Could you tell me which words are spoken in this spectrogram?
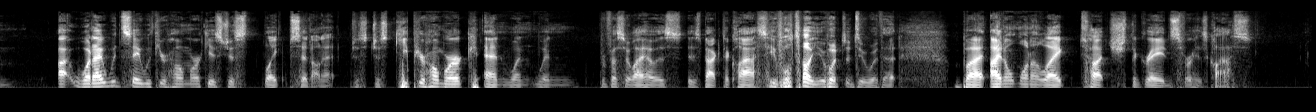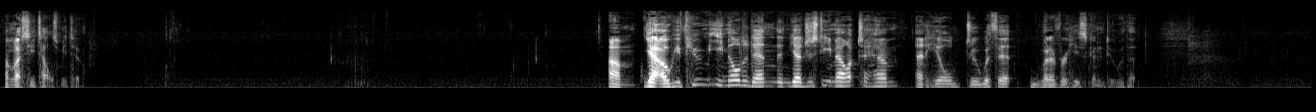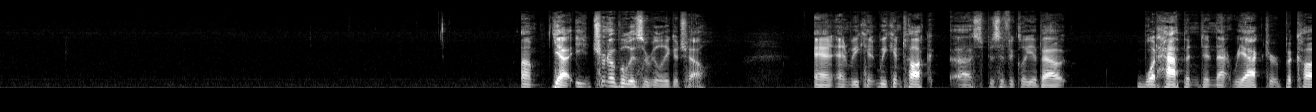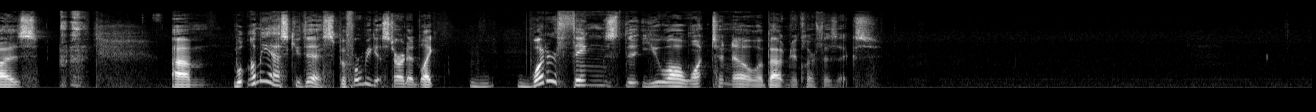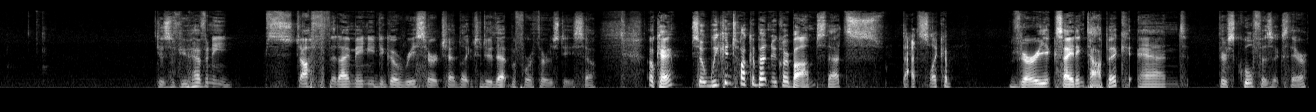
I, what I would say with your homework is just like sit on it. Just just keep your homework, and when when Professor Laiho is is back to class, he will tell you what to do with it but I don't want to like touch the grades for his class unless he tells me to. Um, yeah, oh, if you emailed it in, then yeah, just email it to him, and he'll do with it whatever he's going to do with it. Um, yeah, Chernobyl is a really good show, and and we can we can talk uh, specifically about what happened in that reactor because um, well, let me ask you this before we get started like what are things that you all want to know about nuclear physics because if you have any stuff that I may need to go research, I'd like to do that before Thursday. So, okay, so we can talk about nuclear bombs. That's that's like a very exciting topic, and there's cool physics there.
